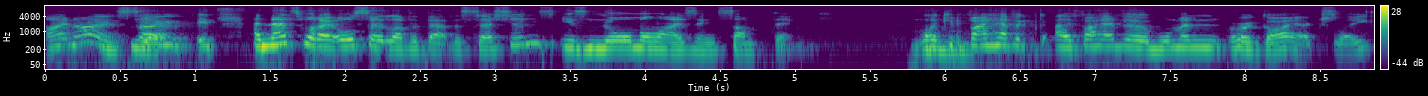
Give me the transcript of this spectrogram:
i know so yeah. it's and that's what i also love about the sessions is normalizing something like if. I have a if I have a woman or a guy actually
